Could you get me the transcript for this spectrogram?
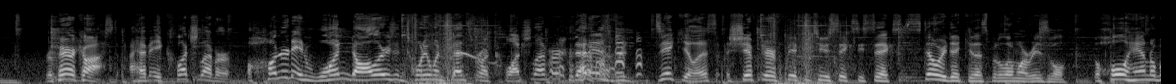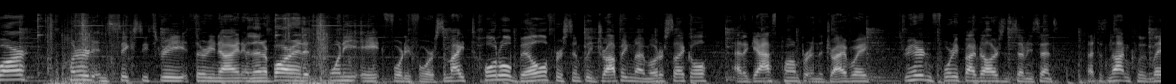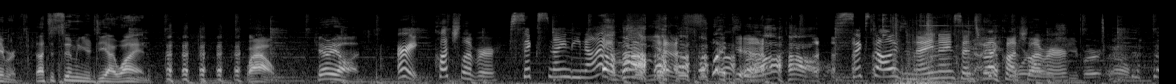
Repair cost. I have a clutch lever. $101.21 for a clutch lever? That is ridiculous. A shifter, 5266. Still ridiculous, but a little more reasonable. The whole handlebar, 163.39, and then a bar end at 28.44. So my total bill for simply dropping my motorcycle at a gas pump or in the driveway, $345.70. That does not include labor. That's assuming you're DIYing. wow. Carry on. All right, clutch lever, six ninety nine. Yes. yeah. Six dollars and ninety nine cents for that clutch lever.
